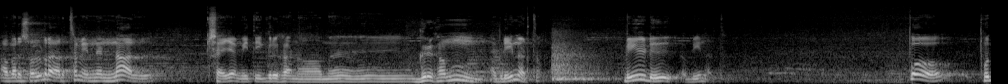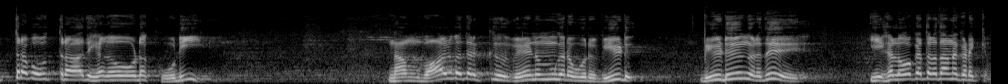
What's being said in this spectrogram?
அவர் சொல்கிற அர்த்தம் என்னென்னால் க்ஷயமிதி கிருஹநாம கிருஹம் அப்படின்னு அர்த்தம். வீடு அப்படின்னு அர்த்தம். இப்போது புத்திரபௌத்திராதிகளோட கூடி நாம் வாழ்வதற்கு வேணுங்கிற ஒரு வீடு வீடுங்கிறது இகலோகத்தில் தானே கிடைக்கும்.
